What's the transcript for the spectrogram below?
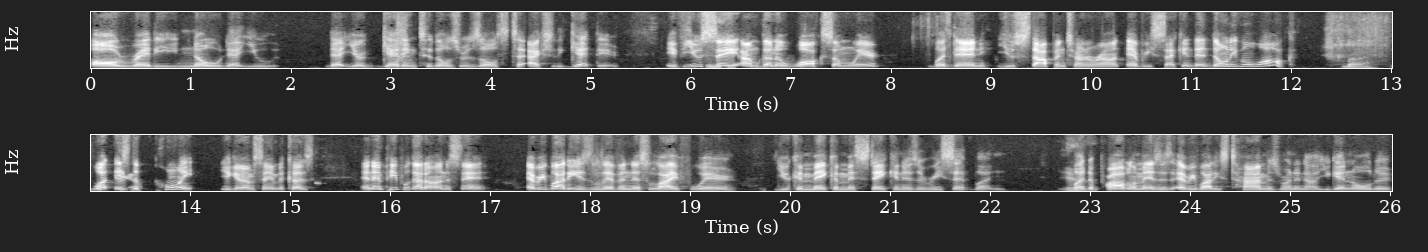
already know that you that you're getting to those results to actually get there. If you mm-hmm. say I'm gonna walk somewhere, but then you stop and turn around every second, then don't even walk. Right. What is the point? You get what I'm saying? Because and then people got to understand everybody is living this life where you can make a mistake and there's a reset button. But the problem is, is everybody's time is running out. You're getting older.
